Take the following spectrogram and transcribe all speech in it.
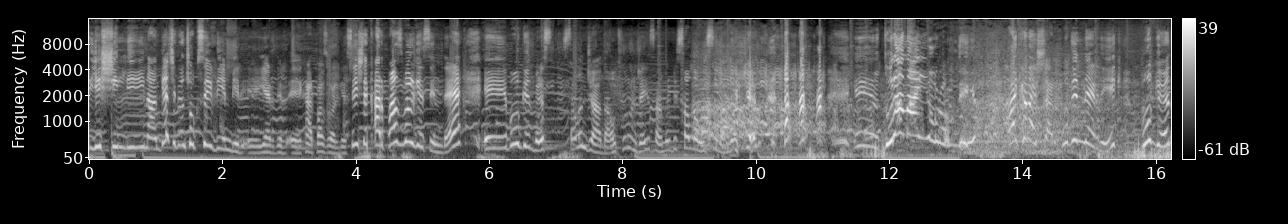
yeşilliğiyle gerçekten çok sevdiğim bir e, yerdir e, Karpaz bölgesi. İşte Karpaz bölgesinde e, bugün böyle salıncağda oturunca insan böyle bir sallaması var. E, duramıyorum deyip. Arkadaşlar bugün neredeyiz? Bugün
